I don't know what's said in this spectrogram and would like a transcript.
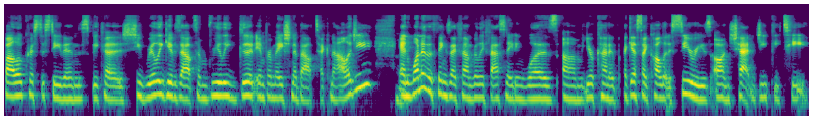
follow Christa Stephens because she really gives out some really good information about technology. Mm-hmm. And one of the things I found really fascinating was um, your kind of, I guess I call it a series on Chat GPT.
